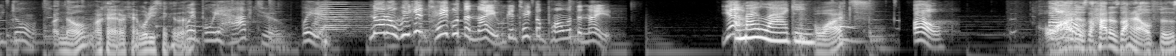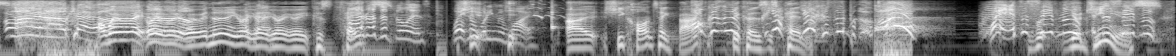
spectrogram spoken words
We don't. Uh, no. Okay. Okay. What are you thinking then? Wait, but we have to. Wait. No, no, we can take with the knight. We can take the pawn with the knight. Yeah. Am I lagging? What? Oh. Oh, How Oh. does that, how does that help us? Oh, yeah, okay. Oh wait, uh, wait, no, wait, no, wait, no. wait, wait, no, no, you're right, you're right, you're right, you're right, because Five not takes, the fill-ins. Wait, no, what do you mean? he- why? uh, she can't take back Oh, because because it's yeah, pinned. Yeah, because the. Oh! Wait, it's a safe move. you're It's a genius. safe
